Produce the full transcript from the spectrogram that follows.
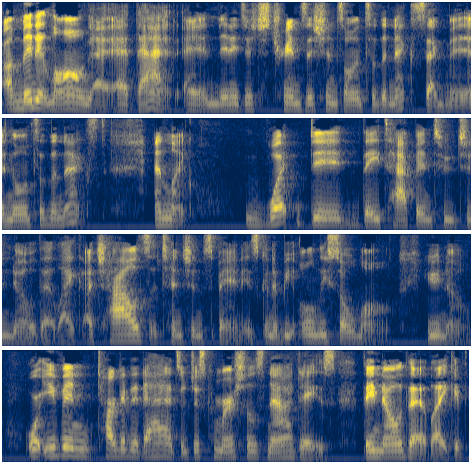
a minute long at, at, that. And then it just transitions on to the next segment and on to the next. And like, what did they tap into to know that like a child's attention span is going to be only so long, you know? Or even targeted ads or just commercials nowadays. They know that like if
